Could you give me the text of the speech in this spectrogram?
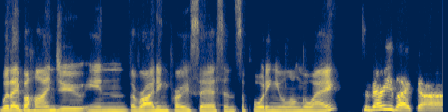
were they behind you in the writing process and supporting you along the way? It's a very like uh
